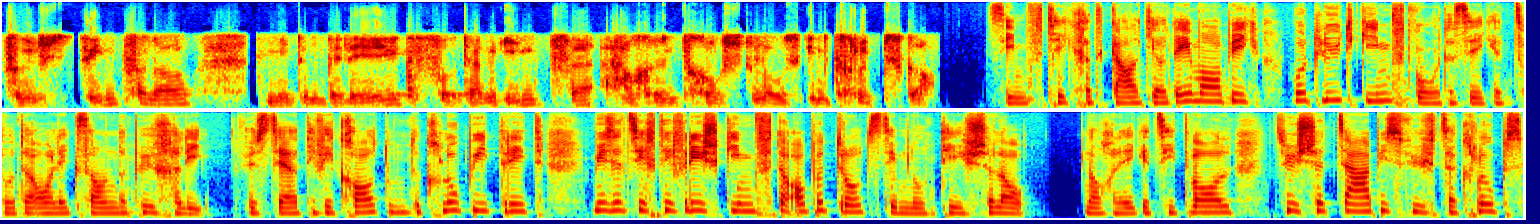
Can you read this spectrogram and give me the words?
frisch zu impfen lassen, mit dem Beleg von dem Impfen auch kostenlos in Clubs gehen das Impfticket gilt ja dem Abend, wo die Leute geimpft worden sind, so der Alexander Bücheli. Für das Zertifikat und den Clubeintritt müssen sich die frisch Geimpften aber trotzdem noch testen lassen. Nachher legen sie die Wahl zwischen 10 bis 15 Clubs,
